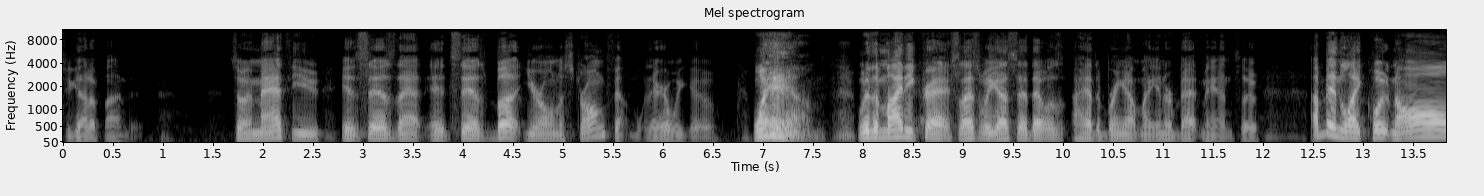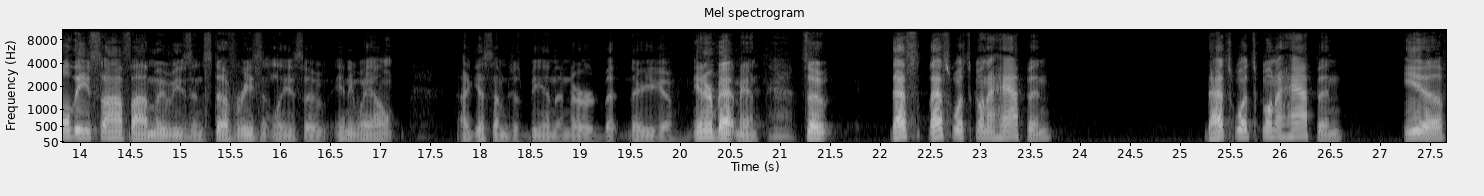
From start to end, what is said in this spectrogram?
she got to find it. So in Matthew, it says that it says, "But you're on a strong fountain." There we go. Wham! With a mighty crash. Last week I said that was I had to bring out my inner Batman. So I've been like quoting all these sci-fi movies and stuff recently. So anyway, I don't. I guess I'm just being a nerd, but there you go. Inner Batman. So that's, that's what's going to happen. That's what's going to happen if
